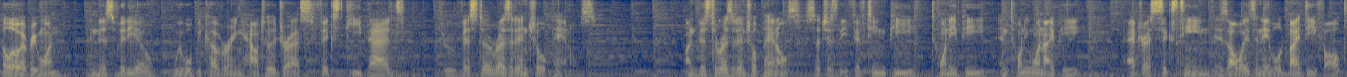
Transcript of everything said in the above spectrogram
Hello everyone. In this video, we will be covering how to address fixed keypads through Vista residential panels. On Vista residential panels, such as the 15P, 20P, and 21IP, address 16 is always enabled by default,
